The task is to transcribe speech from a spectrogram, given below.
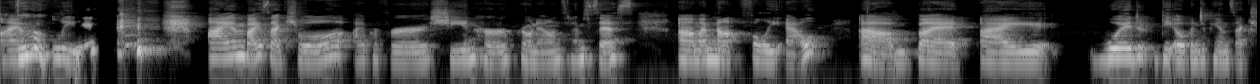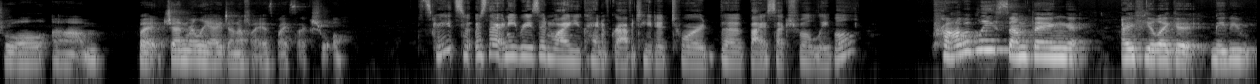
i'm Ooh. Leigh i am bisexual i prefer she and her pronouns and i'm cis um, i'm not fully out um, but i would be open to pansexual um, but generally identify as bisexual that's great. So, is there any reason why you kind of gravitated toward the bisexual label? Probably something I feel like it maybe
